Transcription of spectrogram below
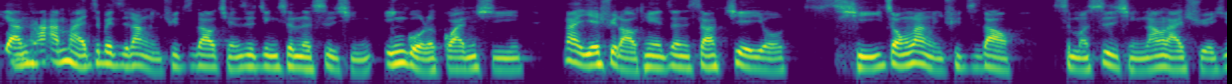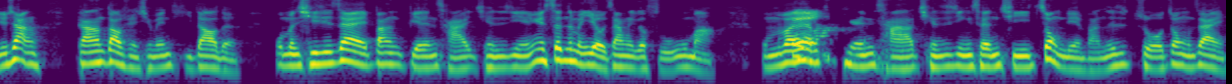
既然他安排这辈子让你去知道前世今生的事情，因果的关系，那也许老天爷真的是要借由其中让你去知道什么事情，然后来学习。就像刚刚道选前面提到的，我们其实在帮别人查前世今生，因为深圳门也有这样的一个服务嘛。我们帮别人查前世今生，其实重点反正是着重在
